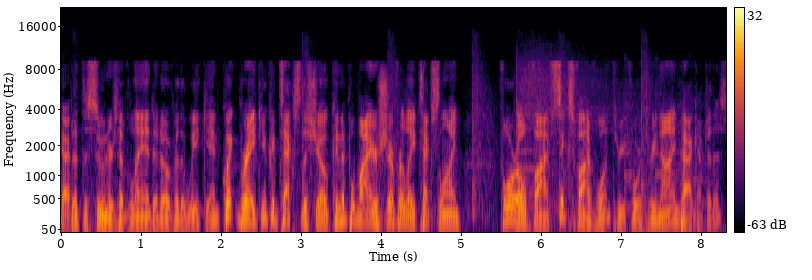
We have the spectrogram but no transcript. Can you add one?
Okay. that the Sooners have landed over the weekend. Quick break. You can text the show. Knippelmeyer Chevrolet text line 405 651 3439. Back after this.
